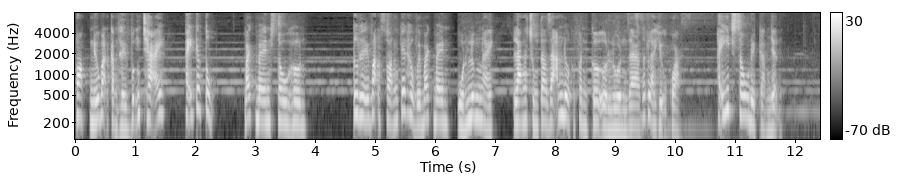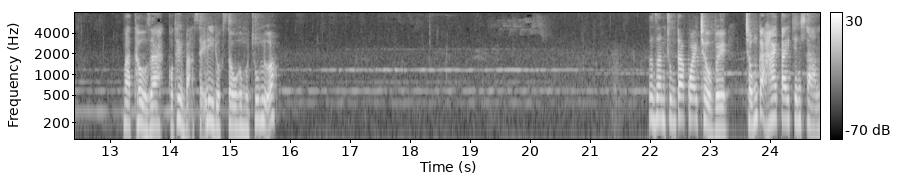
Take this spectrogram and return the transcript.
Hoặc nếu bạn cảm thấy vững chãi, hãy tiếp tục back bend sâu hơn. Tư thế vặn xoắn kết hợp với back bend, uốn lưng này làm cho chúng ta giãn được cái phần cơ ở luồn ra rất là hiệu quả. Hãy hít sâu để cảm nhận. Và thở ra, có thể bạn sẽ đi được sâu hơn một chút nữa. Dần dần chúng ta quay trở về chống cả hai tay trên sàn,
